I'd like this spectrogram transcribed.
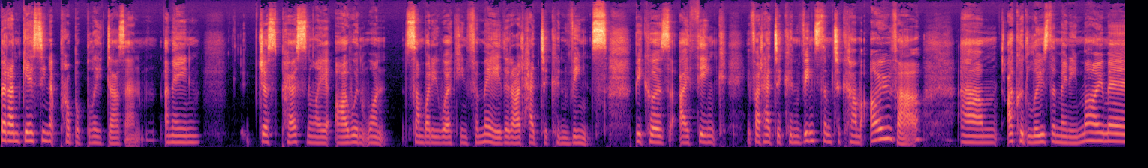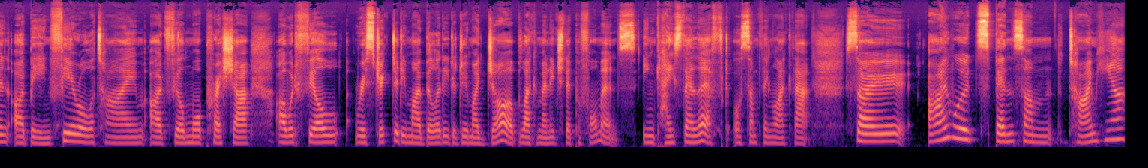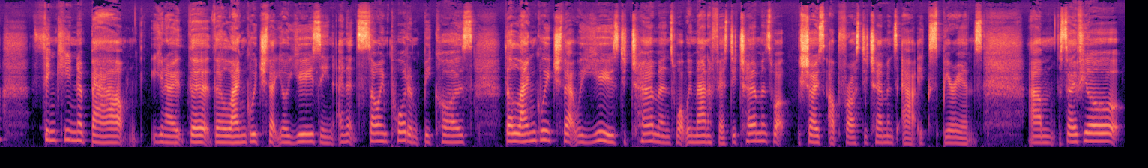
But I'm guessing it probably doesn't. I mean, just personally, I wouldn't want somebody working for me that I'd had to convince because I think if I'd had to convince them to come over, um, I could lose them any moment. I'd be in fear all the time. I'd feel more pressure. I would feel restricted in my ability to do my job, like manage their performance in case they left or something like that. So I would spend some time here thinking about you know the the language that you're using and it's so important because the language that we use determines what we manifest determines what shows up for us determines our experience um, so if you're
